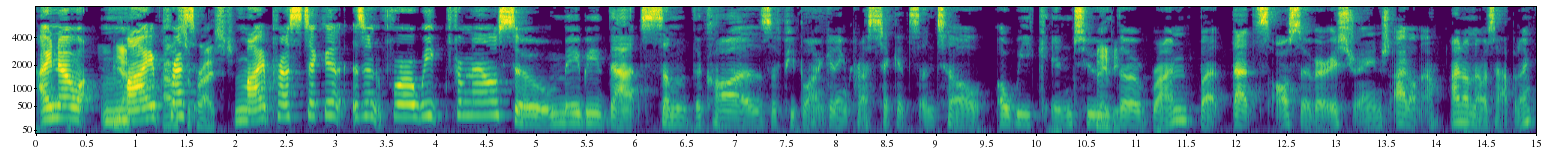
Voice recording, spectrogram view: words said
I know yeah, my press my press ticket isn't for a week from now, so maybe that's some of the cause of people aren't getting press tickets until a week into maybe. the run. But that's also very strange. I don't know. I don't know what's happening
